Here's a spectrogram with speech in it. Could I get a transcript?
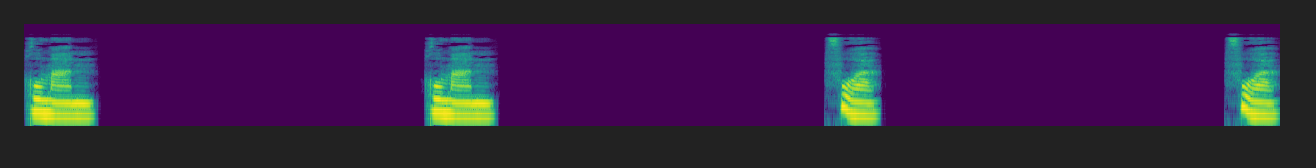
Roman. Roman vor. Vor.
